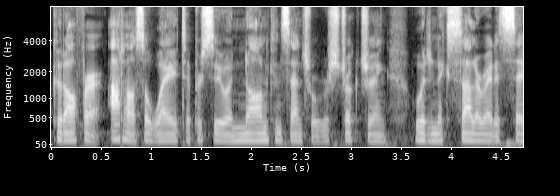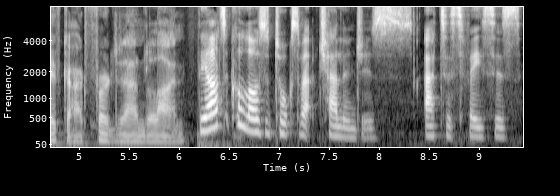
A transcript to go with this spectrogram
could offer Atos a way to pursue a non consensual restructuring with an accelerated safeguard further down the line. The article also talks about challenges Atos faces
